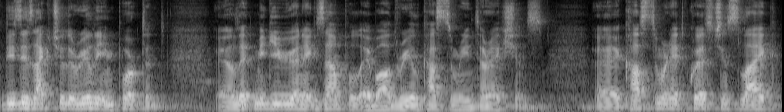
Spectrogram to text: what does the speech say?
This is actually really important. Uh, let me give you an example about real customer interactions. Uh, customer had questions like,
